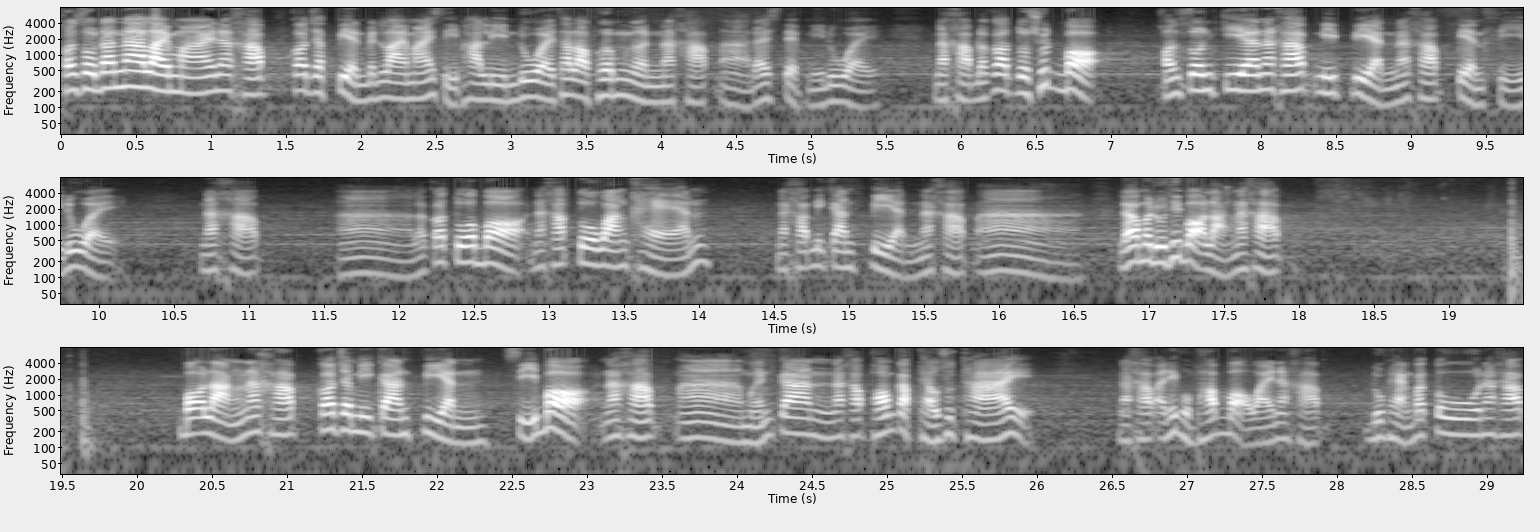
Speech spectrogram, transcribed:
คอนโซลด้านหน้าลายไม้นะครับก็จะเปลี่ยนเป็นลายไม้สีพาลีนด้วย ถ้าเราเพิ่มเงินนะครับได้สเต็ปนี้ด้วยนะครับแล้วก็ตัวชุดเบาะคอนโซลเกียร์นะครับมีเปลี่ยนนะครับเปลี่ยนสีด้วยนะครับแล้วก็ตัวเบาะนะครับตัววางแขนนะครับมีการเปลี่ยนนะครับแล้วมาดูที่เบาะหลังนะครับ เบาะหลังนะครับก็จะมีการเปลี่ยนสีเบาะนะครับอ่าเหมือนกันนะครับ พร้อมกับแถวสุดท้ายนะครับ อันนี้ผมพับเบาะไว้นะครับ ดูแผงประตูนะครับ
